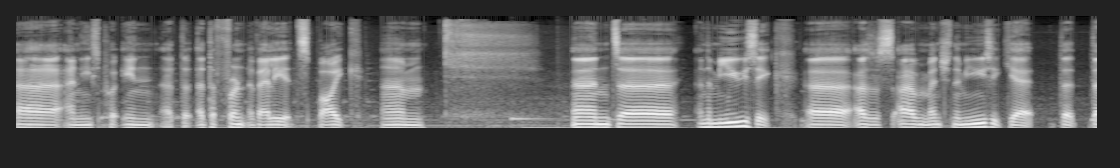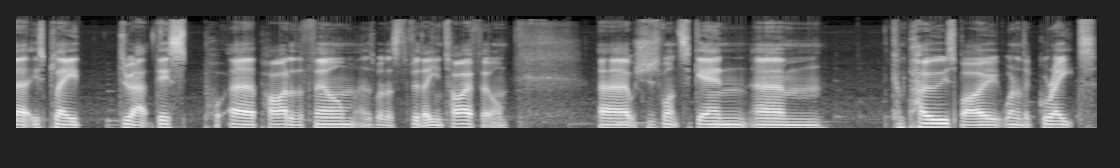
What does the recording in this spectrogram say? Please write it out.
uh, and he's put in at the at the front of Elliot's bike. Um, and uh, and the music, uh, as I haven't mentioned the music yet, that that is played throughout this uh, part of the film as well as for the entire film, uh, which is once again um, composed by one of the great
